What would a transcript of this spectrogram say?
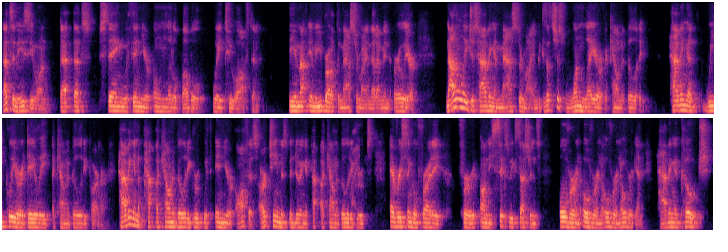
That's an easy one. That that's staying within your own little bubble way too often. The amount I mean you brought up the mastermind that I'm in earlier. Not only just having a mastermind because that's just one layer of accountability. Having a weekly or a daily accountability partner having an accountability group within your office. Our team has been doing accountability right. groups every single Friday for on these six week sessions over and over and over and over again. Having a coach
